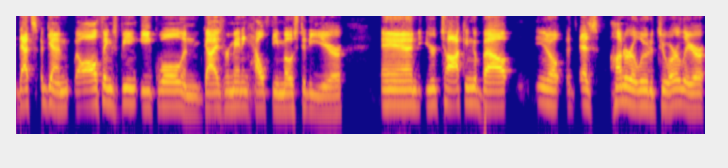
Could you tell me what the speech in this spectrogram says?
that's again, all things being equal and guys remaining healthy most of the year. And you're talking about you know, as Hunter alluded to earlier,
